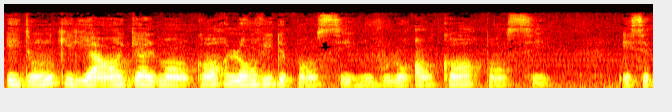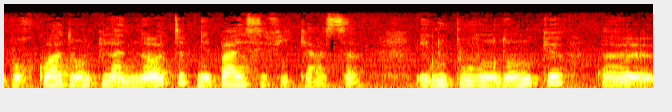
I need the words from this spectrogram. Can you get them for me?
Et donc, il y a également encore l'envie de penser. Nous voulons encore penser. Et c'est pourquoi donc la note n'est pas efficace. Et nous pouvons donc euh,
